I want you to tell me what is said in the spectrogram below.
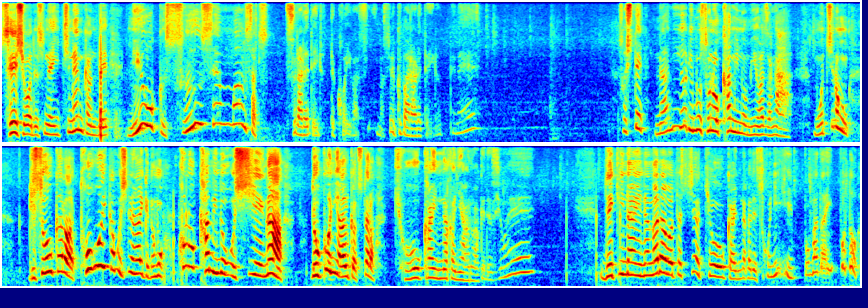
聖書はですね1年間で2億数千万冊刷られているってこう言いますね配られているってねそして何よりもその神の御業がもちろん理想からは遠いかもしれないけどもこの神の教えがどこにあるかっつったら教会の中にあるわけですよね。できないながら私は教会の中でそこに一歩また一歩と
